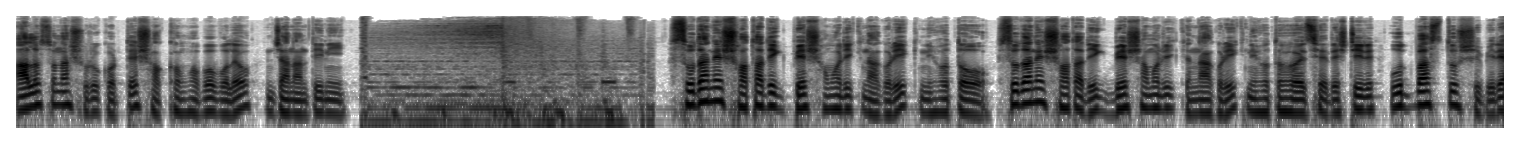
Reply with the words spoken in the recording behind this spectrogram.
আলোচনা শুরু করতে সক্ষম হব বলেও জানান তিনি। সুদানের শতাধিক বেসামরিক নাগরিক নিহত। সুদানের শতাধিক বেসামরিক নাগরিক নিহত হয়েছে। দেশটির উদ্বাস্তু শিবিরে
